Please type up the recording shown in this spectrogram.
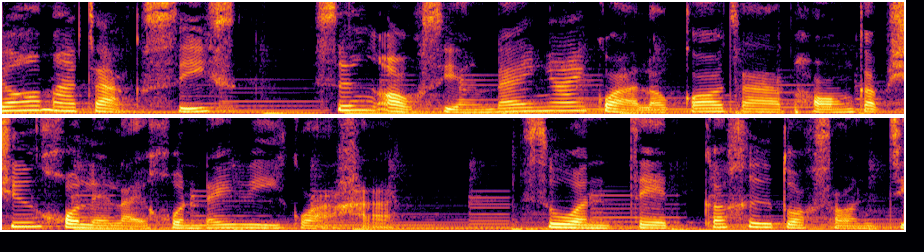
ย่อมาจาก six ซึ่งออกเสียงได้ง่ายกว่า แล้วก็จะพ้องกับชื่อคนหลาย ๆ คนได้ดีกว่าค่ะ ส่วน 7 ก็คือตัวอักษร G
